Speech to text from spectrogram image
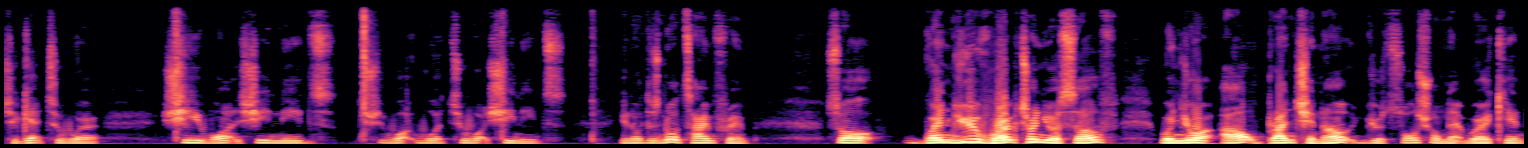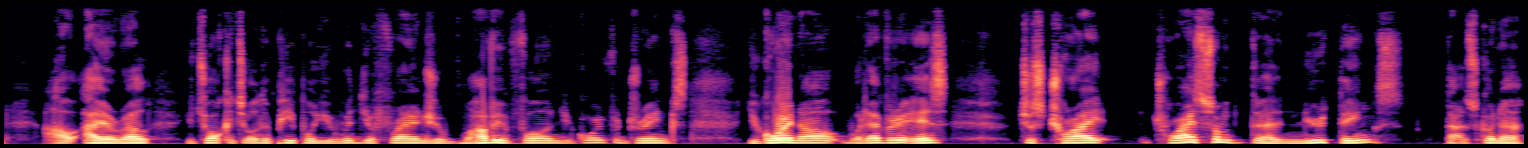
to get to where she wants she needs to what what to what she needs you know there's no time frame so when you've worked on yourself, when you're out branching out, you're social networking, out IRL, you're talking to other people, you're with your friends, you're having fun, you're going for drinks, you're going out, whatever it is, just try try some uh, new things that's gonna,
